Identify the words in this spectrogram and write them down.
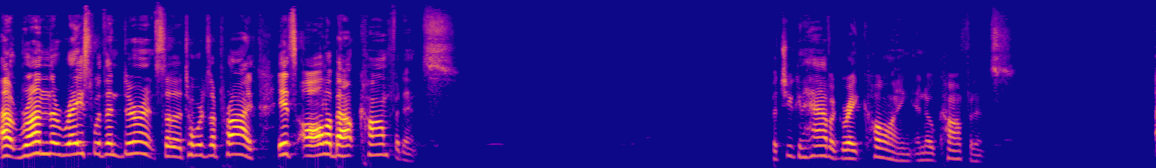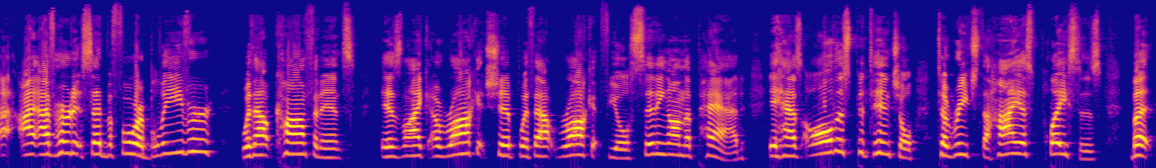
Uh, run the race with endurance so towards the prize. It's all about confidence. But you can have a great calling and no confidence. I, have heard it said before a believer without confidence is like a rocket ship without rocket fuel sitting on the pad. It has all this potential to reach the highest places, but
